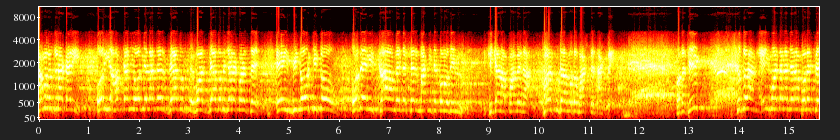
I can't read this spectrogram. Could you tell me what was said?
সমালোচনাকারী, ওই হাক্কানি ওলিয়ালাদের বেয়াদবি যারা করেছে, এই বিতর্কিত ওদের ইসলাম এদেশের মাটিতে কোনোদিন ঠিকানা পাবে না, খড়কুটার মতো ভাসতে থাকবে। কথা ঠিক? সুতরাং এই ময়দানে যারা বলেছে,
